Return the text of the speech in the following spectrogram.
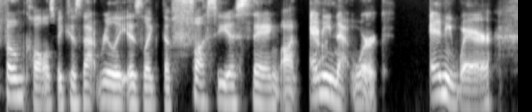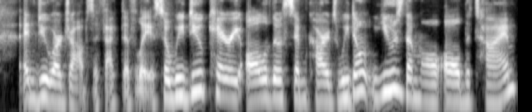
phone calls because that really is like the fussiest thing on yeah. any network anywhere and do our jobs effectively. So we do carry all of those SIM cards. We don't use them all all the time,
